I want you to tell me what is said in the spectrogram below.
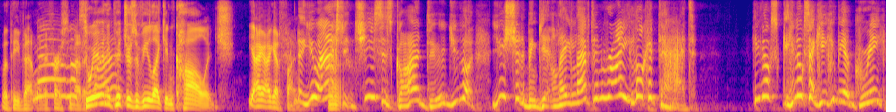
with the Yvette when I first met looks her. Do we have any pictures of you like in college? Yeah, I, I got to find No, it. you actually, Jesus God, dude, you look, you should have been getting laid left and right. Look at that. He looks, he looks like he could be a Greek,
